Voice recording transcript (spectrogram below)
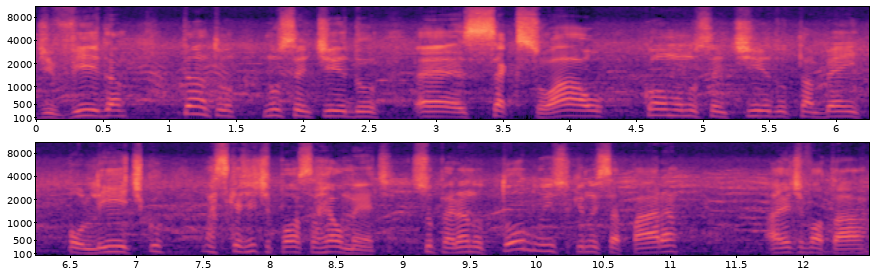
de vida, tanto no sentido é, sexual, como no sentido também político, mas que a gente possa realmente, superando tudo isso que nos separa, a gente voltar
